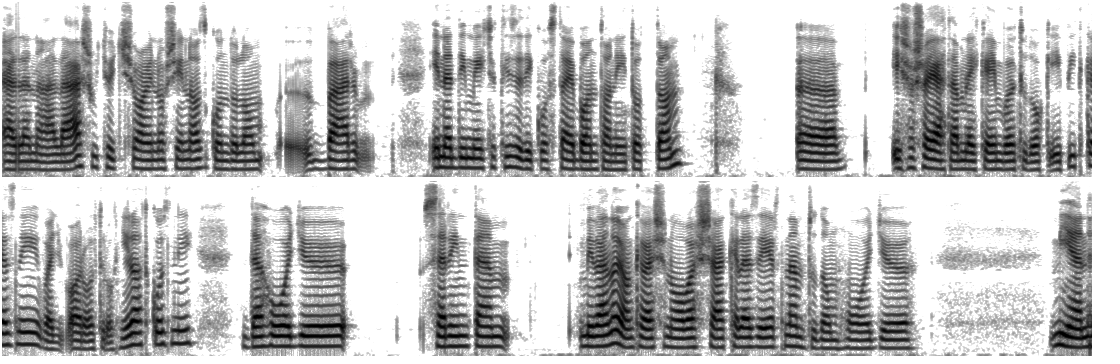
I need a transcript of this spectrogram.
ellenállás, úgyhogy sajnos én azt gondolom, bár én eddig még csak tizedik osztályban tanítottam, és a saját emlékeimből tudok építkezni, vagy arról tudok nyilatkozni, de hogy szerintem, mivel nagyon kevesen olvassák el, ezért nem tudom, hogy milyen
